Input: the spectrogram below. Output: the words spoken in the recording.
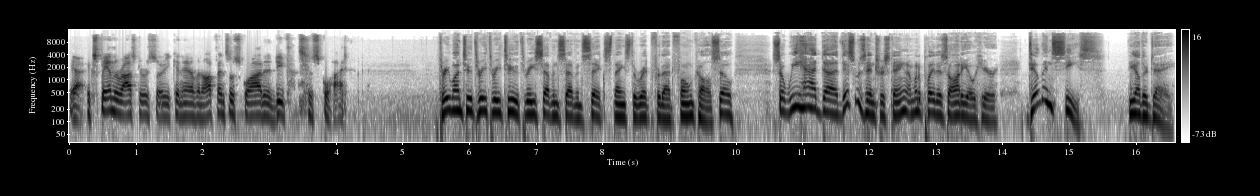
Yeah, expand the roster so you can have an offensive squad and a defensive squad. 312 332 3776. Thanks to Rick for that phone call. So, so we had, uh, this was interesting. I'm going to play this audio here. Dylan Cease the other day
